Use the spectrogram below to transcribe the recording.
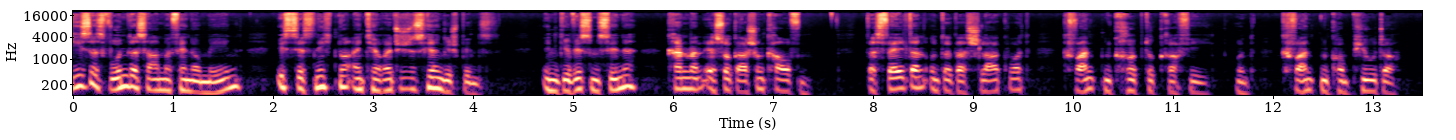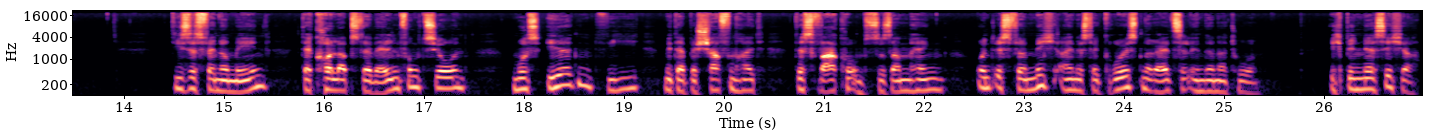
Dieses wundersame Phänomen ist jetzt nicht nur ein theoretisches Hirngespinst. In gewissem Sinne kann man es sogar schon kaufen. Das fällt dann unter das Schlagwort Quantenkryptographie und Quantencomputer. Dieses Phänomen, der Kollaps der Wellenfunktion, muss irgendwie mit der Beschaffenheit des Vakuums zusammenhängen und ist für mich eines der größten Rätsel in der Natur. Ich bin mir sicher,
